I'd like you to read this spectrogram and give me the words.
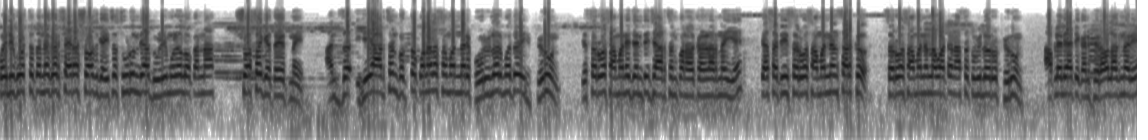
पहिली गोष्ट तर नगर शहरात श्वास घ्यायचं सोडून द्या धुळीमुळे लोकांना श्वास घेता येत नाही. आणि ज हे अडचण फक्त कोणाला समजणार आहे? फोर व्हीलरमध्ये फिरून हे सर्वसामान्य जनतेची अडचण कोणाला कळणार नाहीये. त्यासाठी सर्वसामान्यांसारखं सर्वसामान्यांना वाटण असं टू व्हीलरवर फिरून आपल्याला या ठिकाणी फिरावं लागणार आहे.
